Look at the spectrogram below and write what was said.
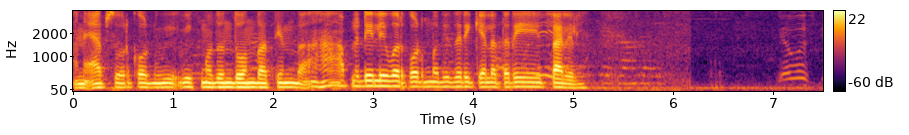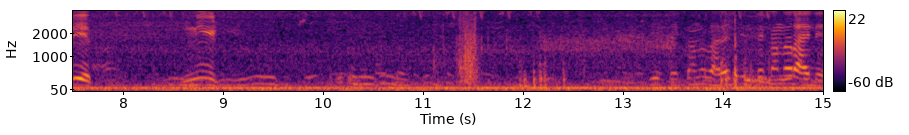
आणि ॲप्स वर्कआउट वी वीकमधून दोनदा तीनदा हा आपल्या डेली वर्कआउटमध्ये जरी केला तरी चालेल. व्यवस्थित. नीट. तीस सेकंद झाले तीस सेकंद राहिले.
